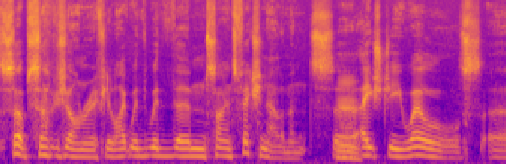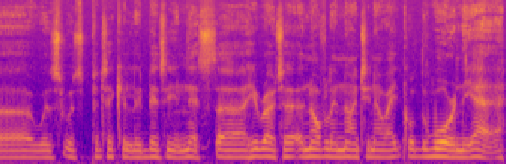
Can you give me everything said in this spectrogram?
sub subgenre, if you like, with with um, science fiction elements. H.G. Uh, mm. Wells uh, was was particularly busy in this. Uh, he wrote a, a, novel in 1908 called The War in the Air,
